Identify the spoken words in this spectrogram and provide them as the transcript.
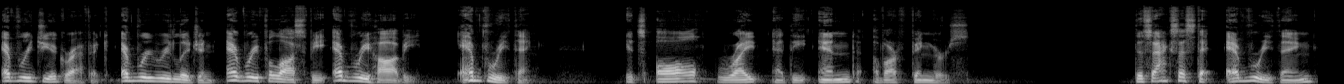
every geographic, every religion, every philosophy, every hobby, everything. It's all right at the end of our fingers. This access to everything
